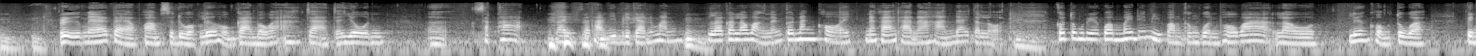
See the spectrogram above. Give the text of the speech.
อืมอืมหรือแม้แต่ความสะดวกเรื่องของการบอกว่าอะจะอาจจะโยนเอ่อ ซักผ้าในสถานีบริการน้ำมัน แล้วก็ระหว่างนั้นก็นั่งคอยนะคะทานอาหารได้ตลอด ก็ต้องเรียกว่าไม่ได้มีความกังวล เพราะว่าเราเรื่องของตัวเป็น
